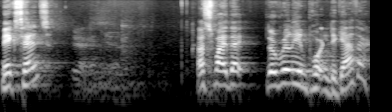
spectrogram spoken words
Make sense? That's why they, they're really important together.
